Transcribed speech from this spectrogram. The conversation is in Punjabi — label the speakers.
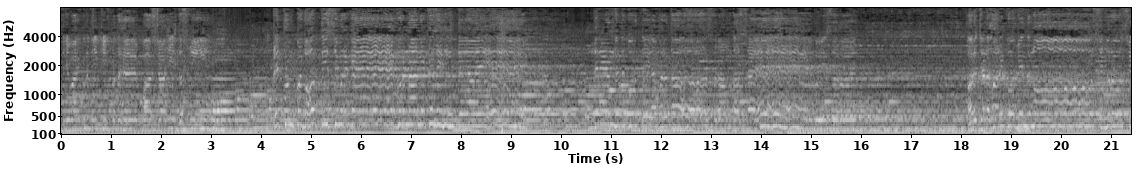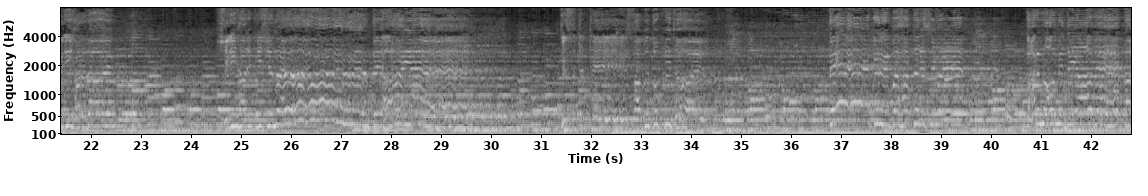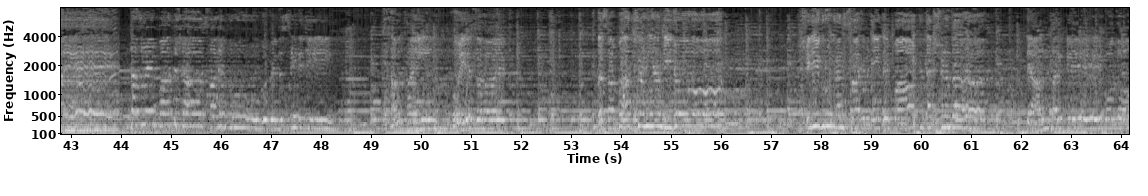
Speaker 1: ਸ੍ਰੀ ਵਾਹਿਗੁਰੂ ਜੀ ਕੀ ਫਤਿਹ, ਪਾਤਸ਼ਾਹੀ ਦਸਵੀਂ। ਪ੍ਰਥਮ ਭਗਵਤੀ ਸਿਮਰ ਕੇ ਗੁਰੂ ਨਾਨਕ ਲਿਣੀ ਤੇ ਆਏ। ਤੇਰੇ ਅੰਗਦ ਗੋਤੇ ਅਮਰਦਾਸ ਰਾਮਦਾਸ ਹੈ ਹੋਈ ਸਹਾਇ ਅਰਜਨ ਹਰਿ ਗੋਬਿੰਦ ਨੋ ਸਿਮਰੋ, ਸ੍ਰੀ ਹਰਿ ਰਾਏ। ਸ੍ਰੀ ਹਰਿ ਕ੍ਰਿਸ਼ਨ ਜਿਸ ਡਿਠੇ ਸਭ ਦੁੱਖ ਜਾਏ। ਤੇ ਗੁਰ ਬਹਾਦਰ ਸਿਮਰੇ ਕਰ ਨਿਦ ਆਵੇ ਤਾਏ। ਦਸਵੇਂ ਪਾਤਸ਼ਾਹ ਸਾਹਿਬ ਗੁਰੂ ਗੋਬਿੰਦ ਸਿੰਘ ਜੀ, ਸਭ ਥਾਈ ਹੋਏ ਸਹਾਇ ਦਸਾਂ ਪਾਤਸ਼ਾਹੀਆਂ ਦੀ ਜੋਤ, ਸ੍ਰੀ ਗੁਰੂ ਗ੍ਰੰਥ ਸਾਹਿਬ ਜੀ ਦੇ ਪਾਠ ਦਰਸ਼ਨ ਦਾ আন্তরকে বলো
